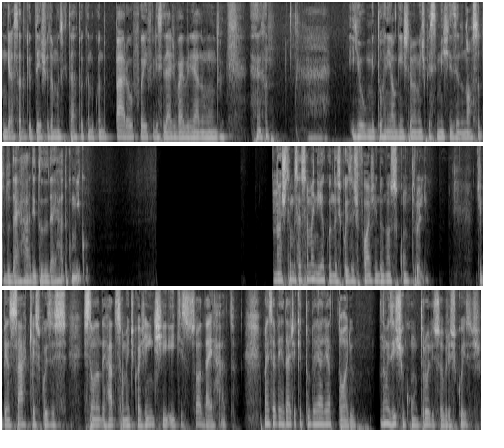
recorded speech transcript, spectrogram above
Engraçado que o texto da música que estava tocando quando parou foi Felicidade vai brilhar no mundo. e eu me tornei alguém extremamente pessimista, dizendo: Nossa, tudo dá errado e tudo dá errado comigo. Nós temos essa mania quando as coisas fogem do nosso controle de pensar que as coisas estão dando errado somente com a gente e que só dá errado. Mas a verdade é que tudo é aleatório. Não existe controle sobre as coisas.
